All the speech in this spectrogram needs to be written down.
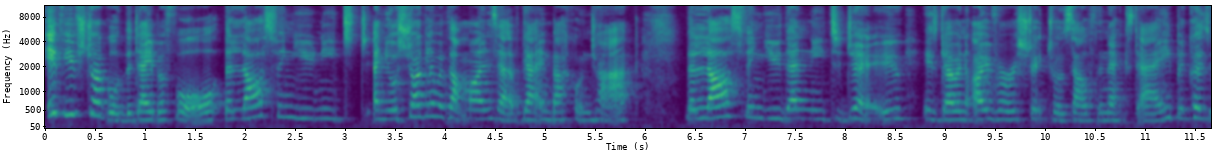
if you've struggled the day before, the last thing you need to, and you're struggling with that mindset of getting back on track, the last thing you then need to do is go and over restrict yourself the next day because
